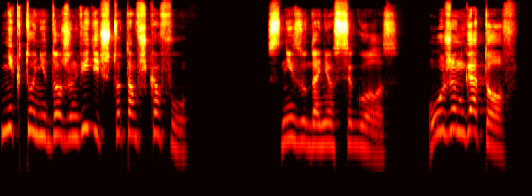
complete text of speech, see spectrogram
Никто не должен видеть, что там в шкафу». Снизу донесся голос. «Ужин готов!»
